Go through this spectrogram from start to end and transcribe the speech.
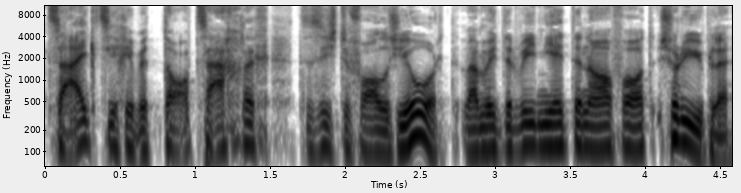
zeigt sich eben tatsächlich, das ist der falsche Ort. Wenn man mit der Vignette anfängt, schrübeln.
